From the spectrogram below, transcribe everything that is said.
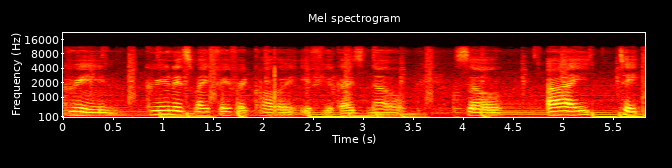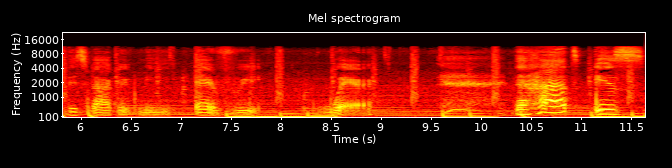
green. Green is my favorite color if you guys know. So I take this bag with me everywhere. The hat is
